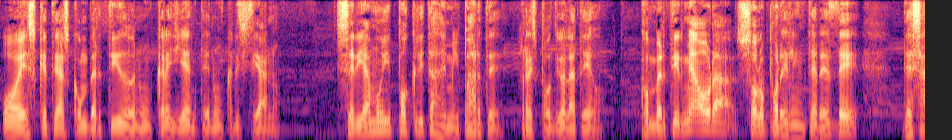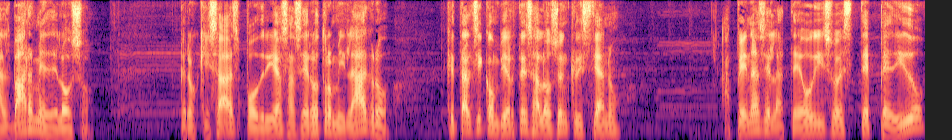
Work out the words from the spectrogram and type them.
¿O es que te has convertido en un creyente, en un cristiano? Sería muy hipócrita de mi parte, respondió el ateo, convertirme ahora solo por el interés de, de salvarme del oso. Pero quizás podrías hacer otro milagro. ¿Qué tal si conviertes al oso en cristiano? Apenas el ateo hizo este pedido,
